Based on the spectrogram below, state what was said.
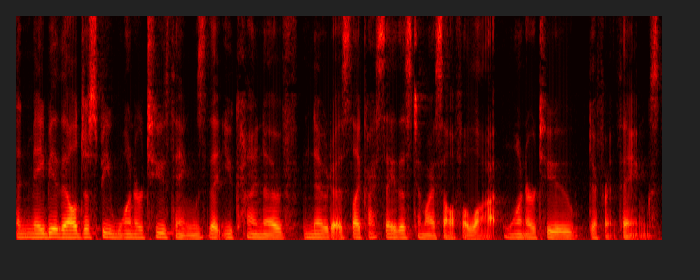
and maybe there'll just be one or two things that you kind of notice. Like I say this to myself a lot: one or two different things.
